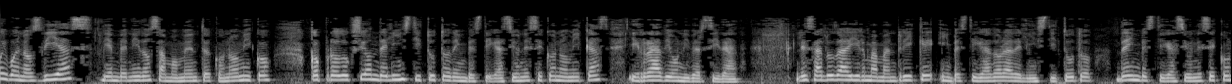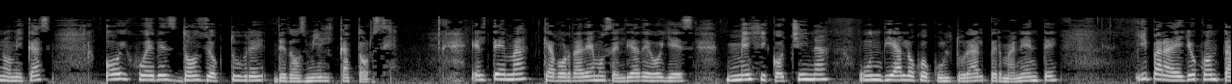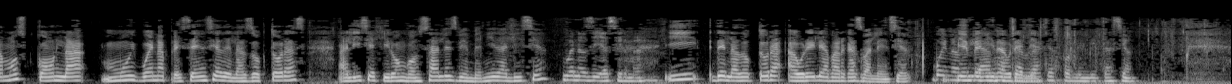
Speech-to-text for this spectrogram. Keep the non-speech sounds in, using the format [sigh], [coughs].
Muy buenos días, bienvenidos a Momento Económico, coproducción del Instituto de Investigaciones Económicas y Radio Universidad. Les saluda Irma Manrique, investigadora del Instituto de Investigaciones Económicas, hoy jueves 2 de octubre de 2014. El tema que abordaremos el día de hoy es México-China, un diálogo cultural permanente y para ello contamos con la muy buena presencia de las doctoras Alicia Girón González. Bienvenida, Alicia. Buenos días, Irma. Y de la doctora Aurelia Vargas Valencia. Buenos Bienvenida, días, muchas Aurelia. gracias por la invitación.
